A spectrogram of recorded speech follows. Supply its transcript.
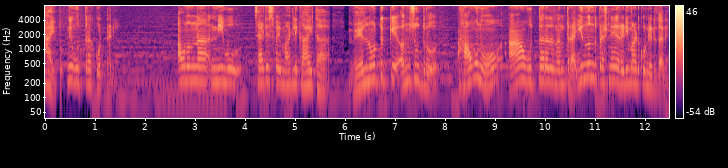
ಆಯಿತು, ನೀವು ಉತ್ತರ ಕೊಟ್ರಿ. ಅವನನ್ನ ನೀವು ಸ್ಯಾಟಿಸ್ಫೈ ಮಾಡ್ಲಿಕ್ಕೆ ಆಯ್ತಾ? ಮೇಲ್ನೋಟಕ್ಕೆ ಅನಿಸಿದ್ರು, ಅವನು ಆ ಉತ್ತರದ ನಂತರ ಇನ್ನೊಂದು ಪ್ರಶ್ನೆ ರೆಡಿ ಮಾಡ್ಕೊಂಡಿರ್ತಾನೆ.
